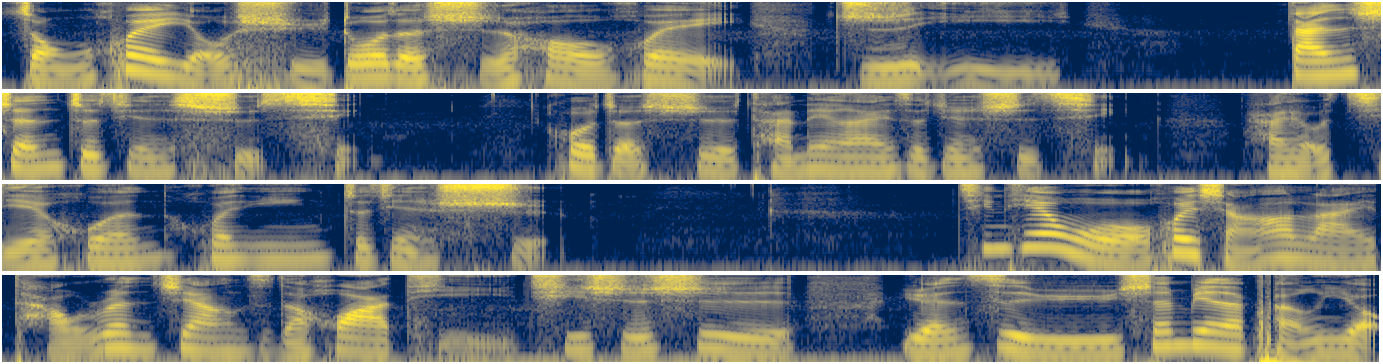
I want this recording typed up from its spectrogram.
总会有许多的时候会质疑单身这件事情，或者是谈恋爱这件事情，还有结婚、婚姻这件事。今天我会想要来讨论这样子的话题，其实是源自于身边的朋友。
